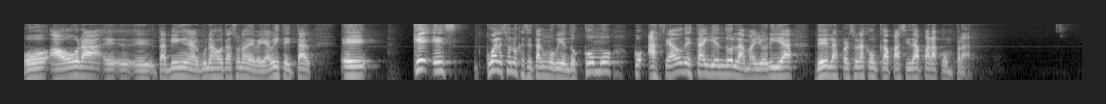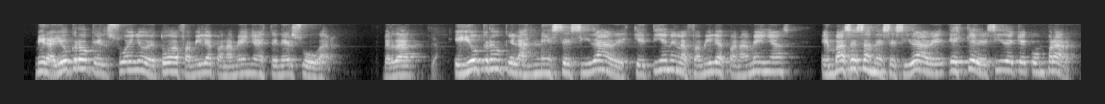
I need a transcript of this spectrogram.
o ahora eh, eh, eh, también en algunas otras zonas de Bellavista y tal. ¿qué es, ¿Cuáles son los que se están moviendo? ¿Cómo, ¿Hacia dónde está yendo la mayoría de las personas con capacidad para comprar? Mira, yo creo que el sueño de toda familia panameña es tener su hogar. ¿Verdad? Y yo creo que las necesidades que tienen las familias panameñas, en base a esas necesidades, es que decide qué comprar,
